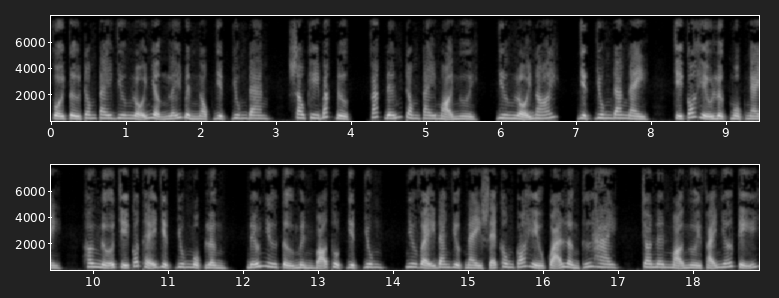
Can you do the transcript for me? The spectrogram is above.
vội từ trong tay dương lỗi nhận lấy bình ngọc dịch dung đan, sau khi bắt được, phát đến trong tay mọi người, dương lỗi nói, dịch dung đan này, chỉ có hiệu lực một ngày, hơn nữa chỉ có thể dịch dung một lần, nếu như tự mình bỏ thuật dịch dung, như vậy đan dược này sẽ không có hiệu quả lần thứ hai, cho nên mọi người phải nhớ kỹ.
